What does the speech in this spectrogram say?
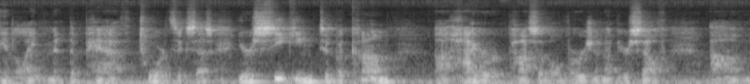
enlightenment, the path towards success. You're seeking to become a higher possible version of yourself. Um,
